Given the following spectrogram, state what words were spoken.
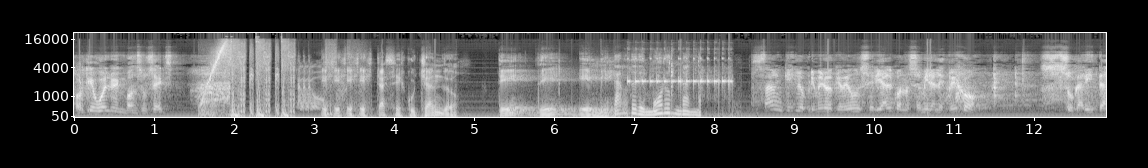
¿Por qué vuelven con sus ex? Estás escuchando TDM. Tarde de Morondanga. ¿Saben qué es lo primero que ve un cereal cuando se mira al espejo? Su carita.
